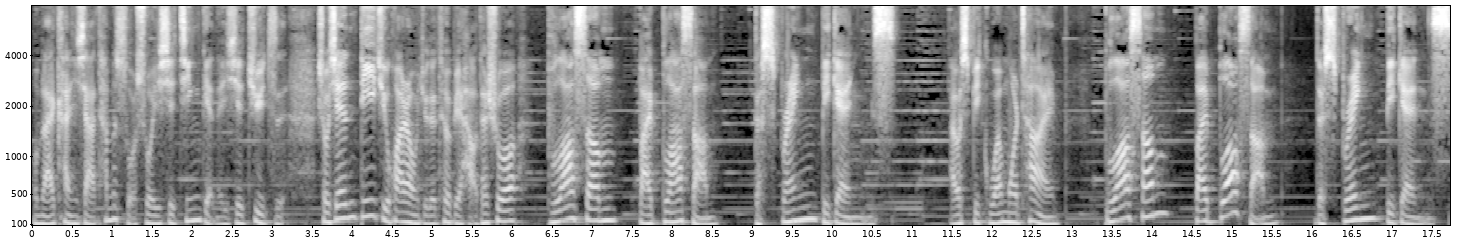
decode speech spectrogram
我们来看一下他们所说一些经典的一些句子。首先，第一句话让我觉得特别好，他说：“Blossom by blossom, the spring begins.” I will speak one more time. Blossom by blossom, the spring begins.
